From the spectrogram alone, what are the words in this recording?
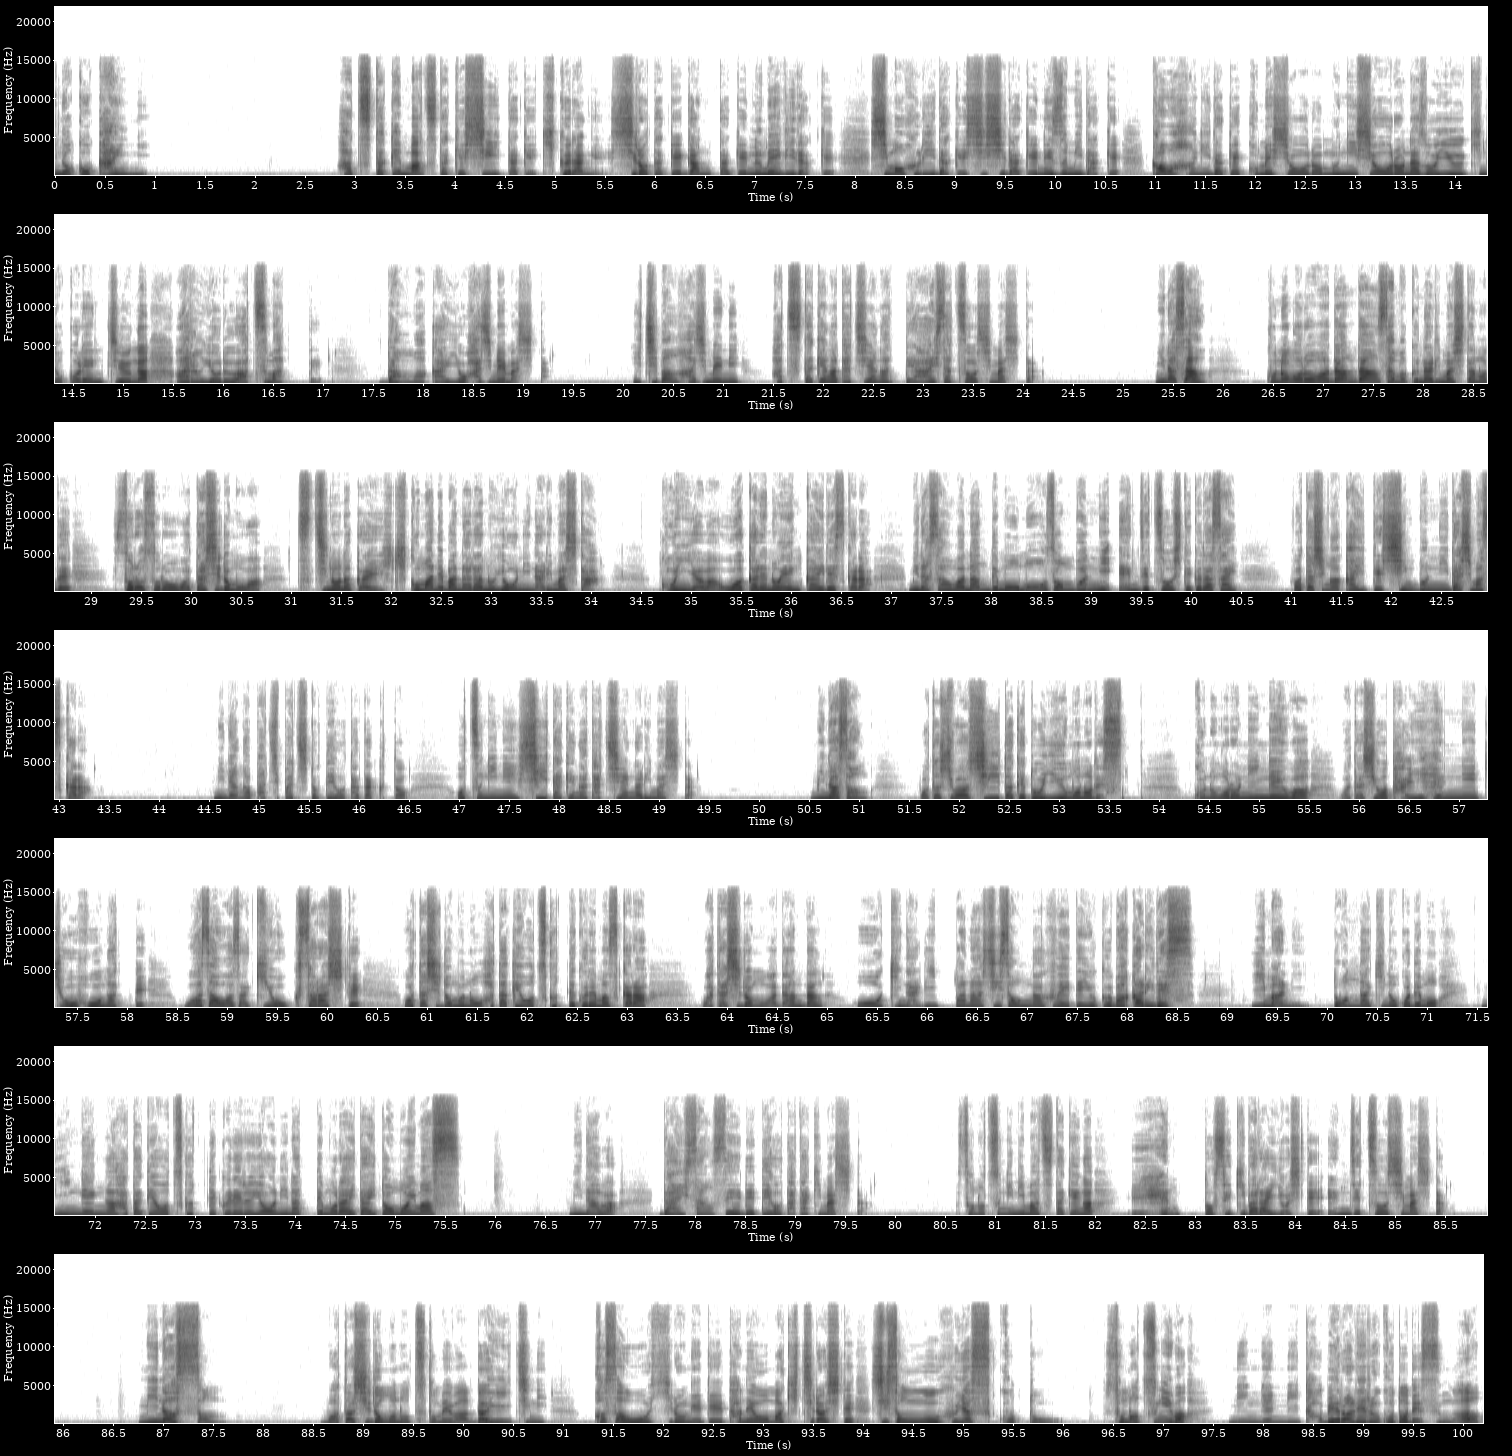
きのこ会議。初竹松茸しいたけきくらげ白竹がん竹ぬめり竹霜降り竹しし竹ねずみ竹カワハギ竹米小炉麦小炉などいうきのこ連中がある夜集まって談話会を始めました。一番初めに初竹が立ち上がって挨拶をしました。皆さんこの頃はだんだん寒くなりましたのでそろそろ私どもは土の中へ引き込まねばならぬようになりました。今夜はお別れの宴会ですから皆さんは何でも思う存分に演説をしてください。私が書いて新聞に出しますから。皆がパチパチと手を叩くとお次にしいたけが立ち上がりました。皆さん私はしいたけというものです。この頃人間は私を大変に重宝があってわざわざ木を腐らして私どもの畑を作ってくれますから私どもはだんだん大きな立派な子孫が増えてゆくばかりです。今にどんなキノコでも人間が畑を作ってくれるようになってもらいたいと思います。皆は大賛成で手を叩きました。その次に松茸がえへんと咳払いをして演説をしました皆さん私どもの務めは第一に傘を広げて種をまき散らして子孫を増やすこと。その次は人間に食べられることですが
